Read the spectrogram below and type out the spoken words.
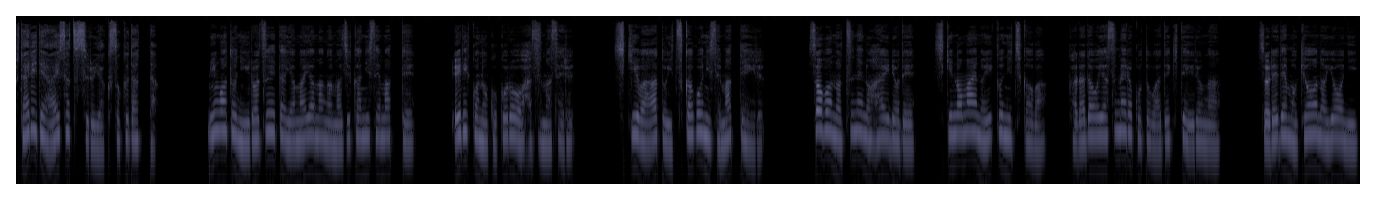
二人で挨拶する約束だった。見事に色づいた山々が間近に迫って、エリコの心を弾ませる。式はあと5日後に迫っている。祖母の常の配慮で、式の前の幾日かは、体を休めることはできているが、それでも今日のように、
